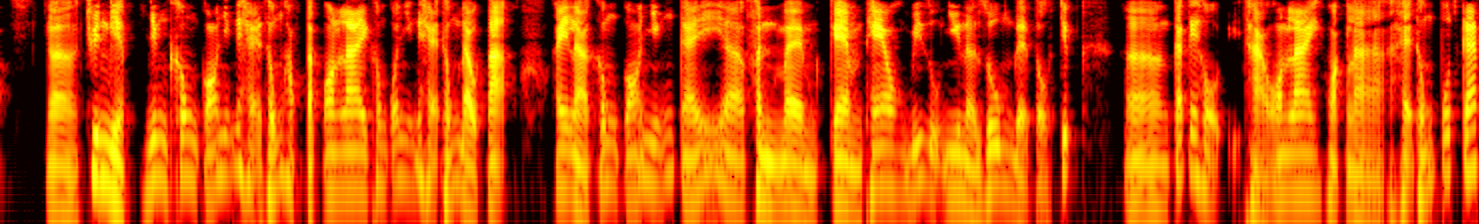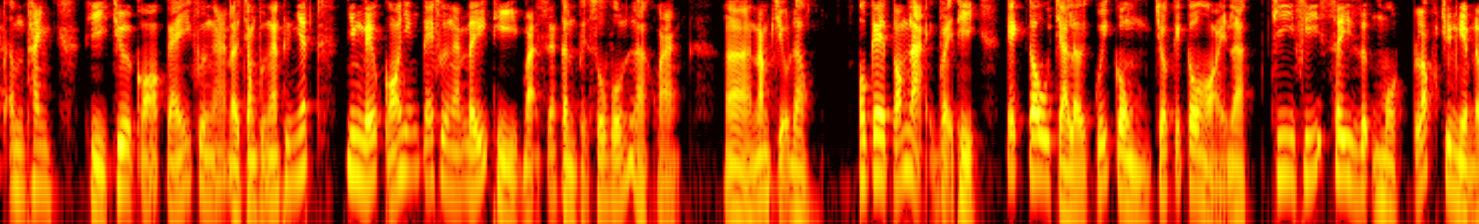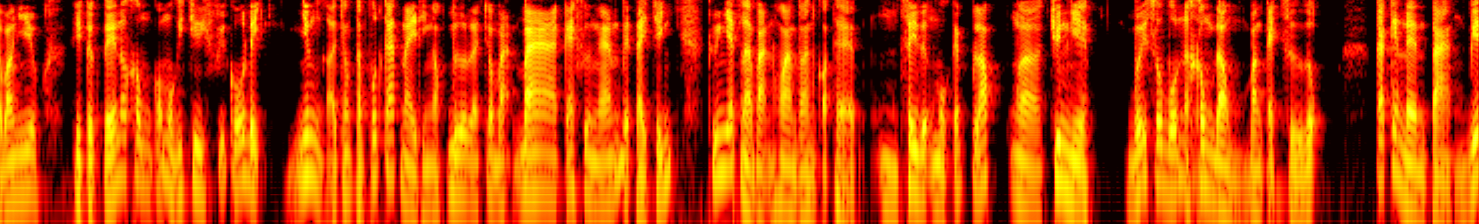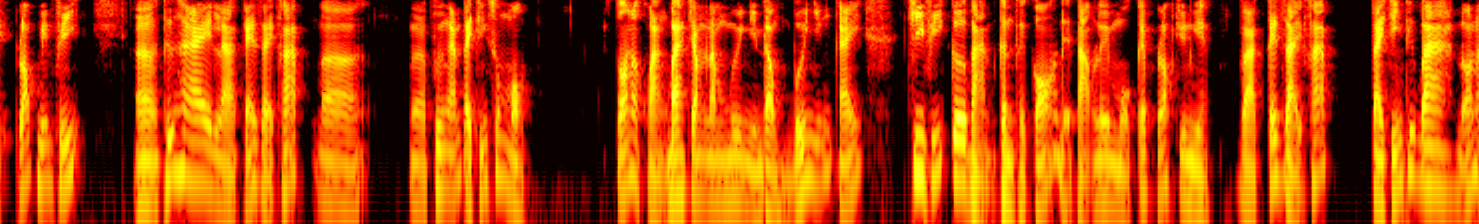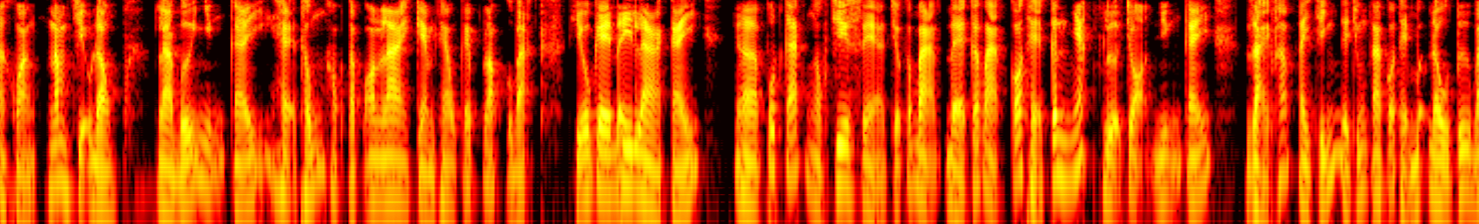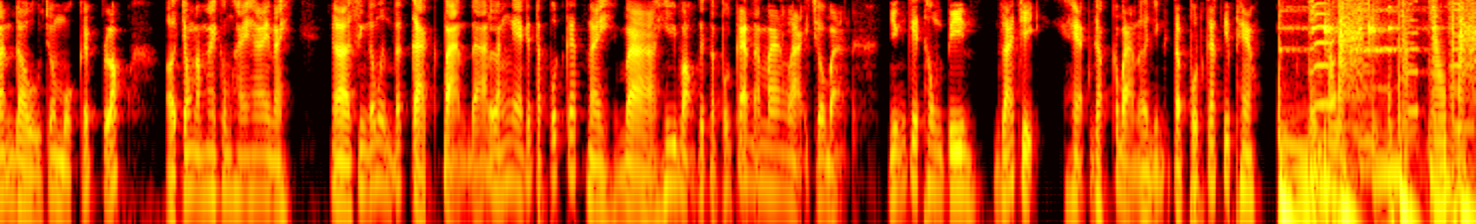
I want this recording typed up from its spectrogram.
uh, chuyên nghiệp nhưng không có những cái hệ thống học tập online không có những cái hệ thống đào tạo hay là không có những cái à, phần mềm kèm theo ví dụ như là zoom để tổ chức uh, các cái hội thảo online hoặc là hệ thống podcast âm thanh thì chưa có cái phương án ở trong phương án thứ nhất. Nhưng nếu có những cái phương án đấy thì bạn sẽ cần phải số vốn là khoảng à, uh, 5 triệu đồng. Ok tóm lại vậy thì cái câu trả lời cuối cùng cho cái câu hỏi là chi phí xây dựng một blog chuyên nghiệp là bao nhiêu? Thì thực tế nó không có một cái chi phí cố định. Nhưng ở trong tập podcast này thì ngọc đưa ra cho bạn ba cái phương án về tài chính. Thứ nhất là bạn hoàn toàn có thể ừ, xây dựng một cái blog uh, chuyên nghiệp với số vốn là không đồng bằng cách sử dụng các cái nền tảng viết blog miễn phí. À, thứ hai là cái giải pháp à, phương án tài chính số 1 đó là khoảng 350.000 đồng với những cái chi phí cơ bản cần phải có để tạo lên một cái blog chuyên nghiệp và cái giải pháp tài chính thứ ba đó là khoảng 5 triệu đồng là với những cái hệ thống học tập online kèm theo cái blog của bạn thì ok đây là cái ờ, podcast Ngọc chia sẻ cho các bạn để các bạn có thể cân nhắc lựa chọn những cái giải pháp tài chính để chúng ta có thể đầu tư ban đầu cho một cái blog ở trong năm 2022 này. À, xin cảm ơn tất cả các bạn đã lắng nghe cái tập podcast này và hy vọng cái tập podcast đã mang lại cho bạn những cái thông tin giá trị. Hẹn gặp các bạn ở những cái tập podcast tiếp theo. Thank you.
